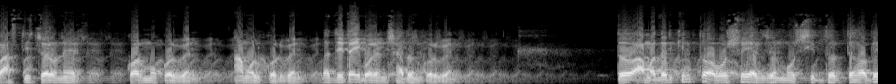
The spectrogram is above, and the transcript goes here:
পাঁচটি চরণের কর্ম করবেন, আমল করবেন বা যেটাই বলেন সাধন করবেন। তো আমাদের কিন্তু অবশ্যই একজন মসজিদ ধরতে হবে,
